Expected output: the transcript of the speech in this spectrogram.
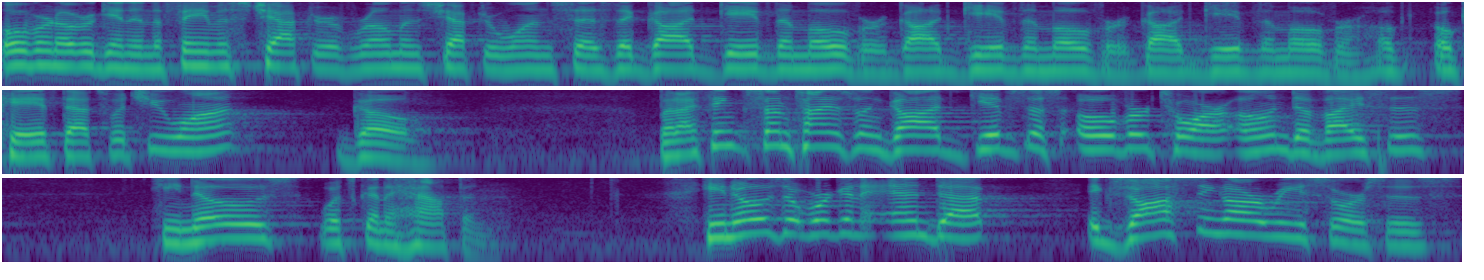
over and over again in the famous chapter of Romans, chapter 1, says that God gave them over, God gave them over, God gave them over. Okay, if that's what you want, go. But I think sometimes when God gives us over to our own devices, He knows what's going to happen. He knows that we're going to end up exhausting our resources,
